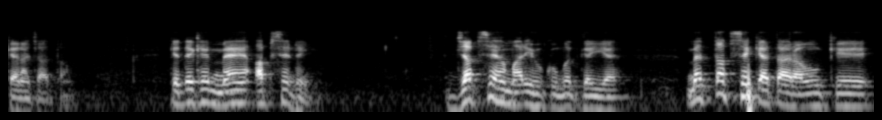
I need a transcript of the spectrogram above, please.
कहना चाहता हूँ कि देखें, मैं अब से नहीं। जब से हमारी हुकूमत गई है, मैं तब से कहता रहा हूँ कि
